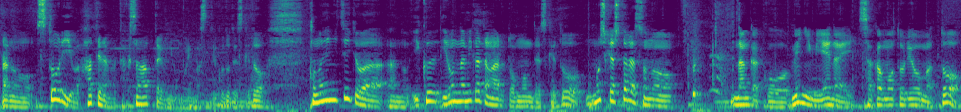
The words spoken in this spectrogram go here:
あのストーリーはハテナがたくさんあったように思いますということですけどこの辺についてはあのいくいろんな見方があると思うんですけどもしかしたらそのなんかこう目に見えない坂本龍馬と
